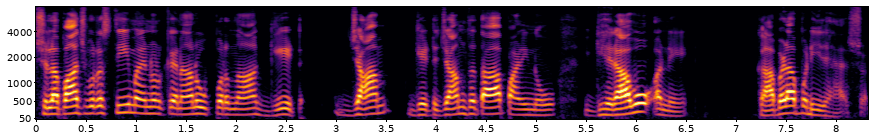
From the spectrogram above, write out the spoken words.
છેલ્લા પાંચ વર્ષથી માઇનોર કેનાલ ઉપરના ગેટ જામ ગેટ જામ થતા પાણીનો ઘેરાવો અને ગાબડા પડી રહ્યા છે.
